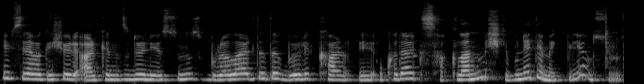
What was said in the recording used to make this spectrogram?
Hepsine bakın şöyle arkanızı dönüyorsunuz. Buralarda da böyle kar, e, o kadar saklanmış ki bu ne demek biliyor musunuz?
